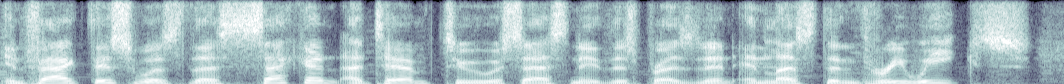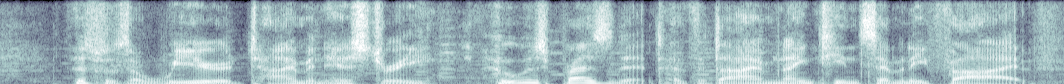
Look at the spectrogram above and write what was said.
In fact, this was the second attempt to assassinate this president in less than three weeks. This was a weird time in history. Who was president at the time, 1975?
